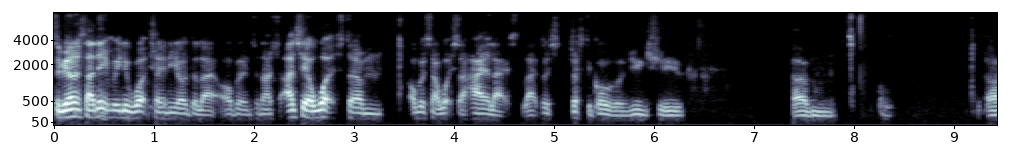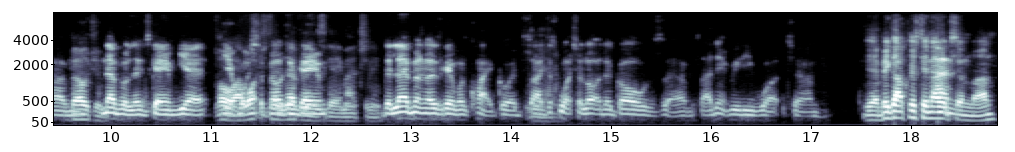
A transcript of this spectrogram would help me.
To be honest, I didn't really watch any of the like other international. Actually, I watched um obviously I watched the highlights like just just to go on YouTube. Um, um Belgium. Netherlands game, yeah, Oh, yeah. I watched watched the Belgium game. game actually. The Netherlands game was quite good, so I just watched a lot of the goals. Um, so I didn't really watch. Um, Yeah, big up Christian Eriksen, man.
